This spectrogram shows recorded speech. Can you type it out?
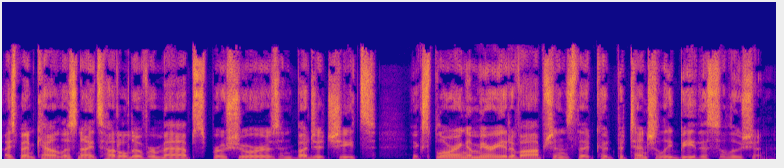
I spent countless nights huddled over maps, brochures, and budget sheets, exploring a myriad of options that could potentially be the solution.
